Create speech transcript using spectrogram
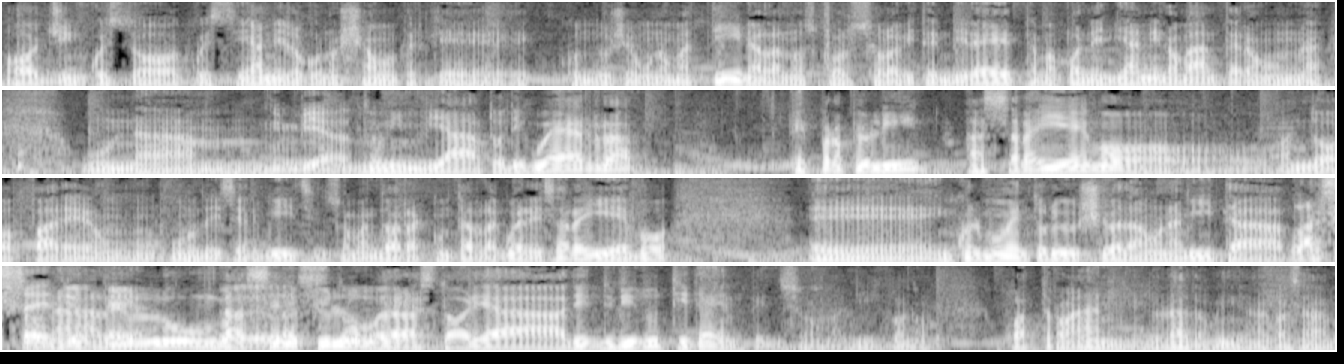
oggi in questo- questi anni lo conosciamo perché conduce Uno Mattina, l'anno scorso La Vita in Diretta, ma poi negli anni 90 era un, un, um, Inviato. un inviato di guerra. E proprio lì a Sarajevo andò a fare un- uno dei servizi, insomma andò a raccontare la guerra di Sarajevo. E in quel momento lui usciva da una vita L'assedio personale, più lungo l'assedio della più lungo storia. della storia di, di tutti i tempi, insomma, dicono. Quattro anni è durato, quindi una cosa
